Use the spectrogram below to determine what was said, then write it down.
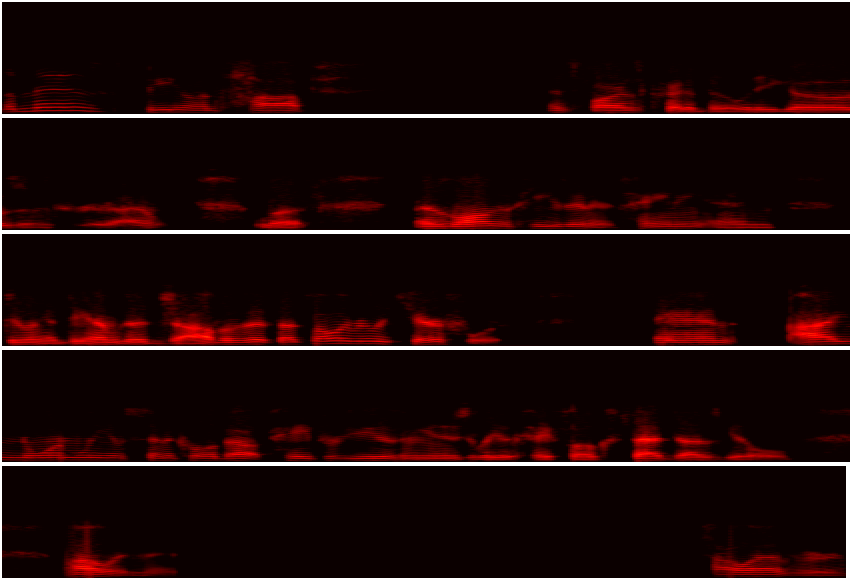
the Miz being on top, as far as credibility goes and career, I don't look. As long as he's entertaining and doing a damn good job of it, that's all I really care for. And I normally am cynical about pay per views, and usually, okay, folks, that does get old. I'll admit. However,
